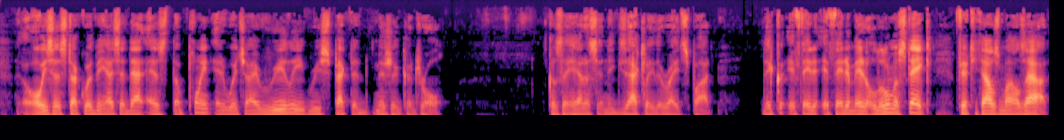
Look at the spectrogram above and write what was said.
always has stuck with me. I said that as the point at which I really respected mission control because they had us in exactly the right spot. They could, if they if they'd have made a little mistake, fifty thousand miles out,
